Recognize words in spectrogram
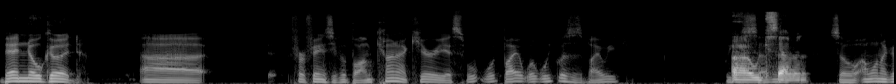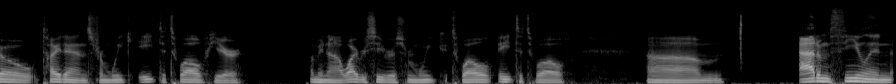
been no good uh for fantasy football. I'm kind of curious. What what bye what week was his bye week? uh, week seven. So I want to go tight ends from week 8 to 12 here. I mean, uh, wide receivers from week 12, 8 to 12. Um, Adam Thielen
